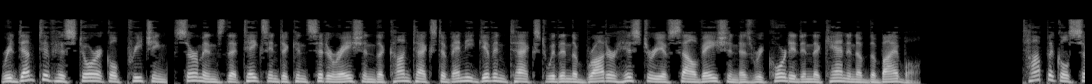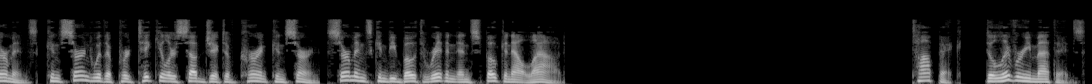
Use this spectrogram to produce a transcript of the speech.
Redemptive historical preaching – sermons that takes into consideration the context of any given text within the broader history of salvation as recorded in the canon of the Bible. Topical sermons – concerned with a particular subject of current concern, sermons can be both written and spoken out loud. Delivery methods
